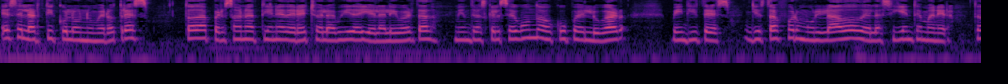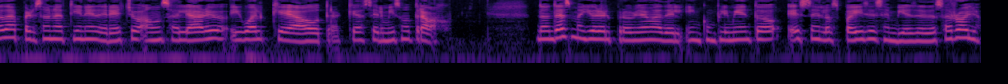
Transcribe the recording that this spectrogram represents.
es el artículo número 3, Toda persona tiene derecho a la vida y a la libertad, mientras que el segundo ocupa el lugar 23 y está formulado de la siguiente manera. Toda persona tiene derecho a un salario igual que a otra que hace el mismo trabajo. Donde es mayor el problema del incumplimiento es en los países en vías de desarrollo,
